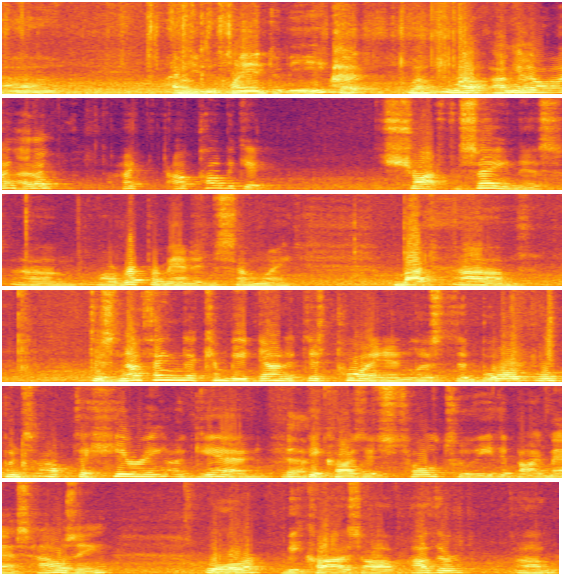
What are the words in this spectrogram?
I didn't plan to be, but Well, Well, I'm you not- know, I, I don't- I, I'll probably get shot for saying this, um, or reprimanded in some way, but, um, there's nothing that can be done at this point unless the board opens up the hearing again, Yeah. because it's told to, either by mass housing, or because of other, um,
